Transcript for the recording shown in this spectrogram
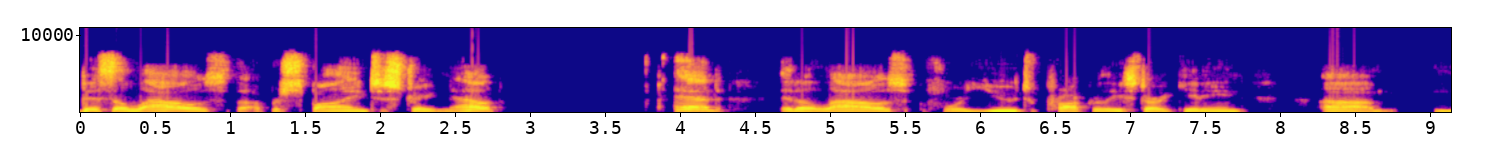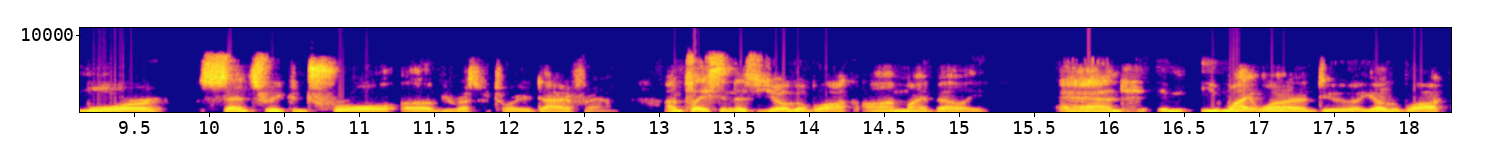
This allows the upper spine to straighten out and it allows for you to properly start getting um, more sensory control of your respiratory diaphragm. I'm placing this yoga block on my belly, and you might want to do a yoga block.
